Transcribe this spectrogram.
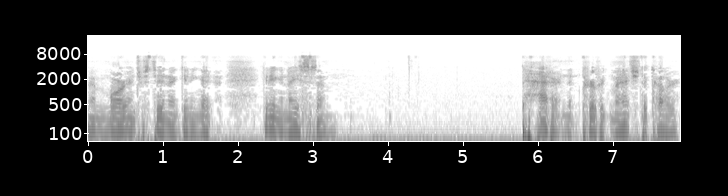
I'm more interested in getting a getting a nice um, pattern than perfect match to color.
